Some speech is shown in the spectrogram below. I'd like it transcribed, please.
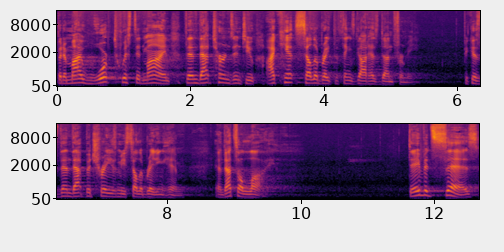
But in my warped, twisted mind, then that turns into I can't celebrate the things God has done for me, because then that betrays me celebrating Him. And that's a lie. David says,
